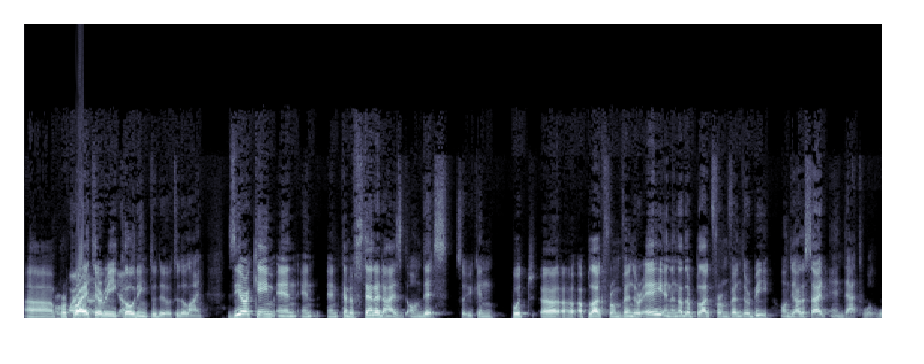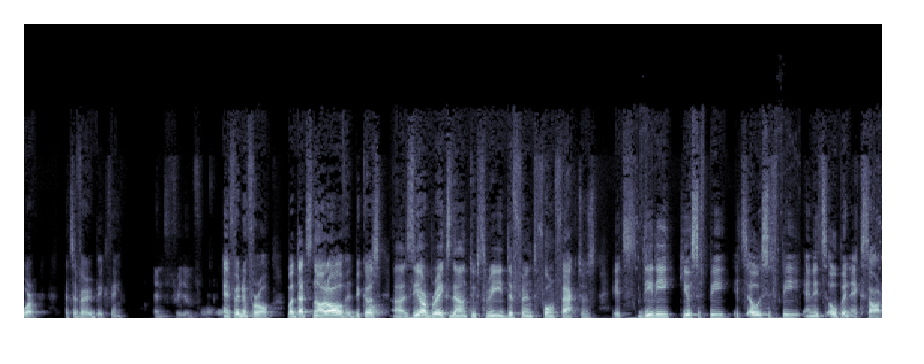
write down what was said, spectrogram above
uh, Proprietary, proprietary yeah. coding to the to the line. ZR came and and and kind of standardized on this, so you can put uh, a plug from vendor A and another plug from vendor B on the other side, and that will work. That's a very big thing And freedom for all. and freedom for all. But that's not all of it because uh, ZR breaks down to three different form factors. It's DD, QSFP, it's OSFP, and it's OpenXR.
